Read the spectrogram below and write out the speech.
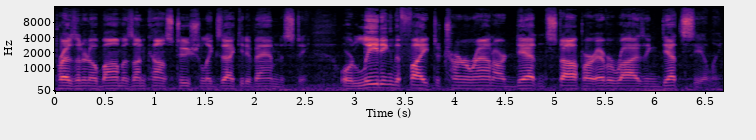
President Obama's unconstitutional executive amnesty, or leading the fight to turn around our debt and stop our ever rising debt ceiling,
